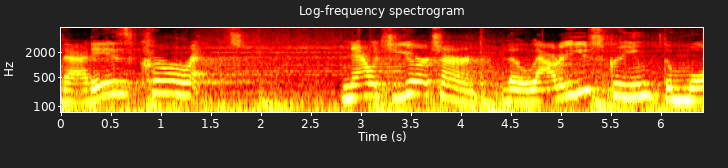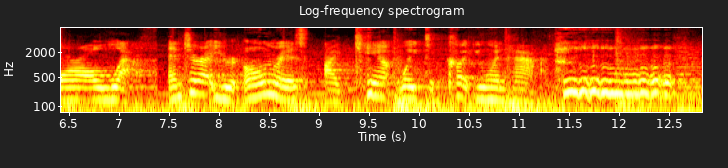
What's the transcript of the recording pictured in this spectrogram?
That is correct. Now it's your turn. The louder you scream, the more I'll laugh. Enter at your own risk. I can't wait to cut you in half.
